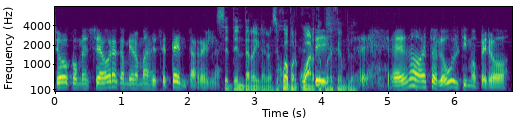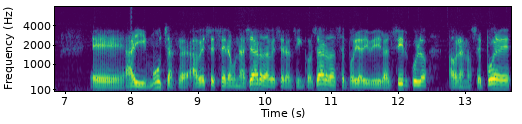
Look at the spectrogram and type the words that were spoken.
yo comencé ahora, cambiaron más de 70 reglas. 70 reglas, se juega por cuarto, por ejemplo. Eh, eh, no, esto es lo último, pero hay muchas. A veces era una yarda, a veces eran cinco yardas, se podía dividir al círculo, ahora no se puede.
